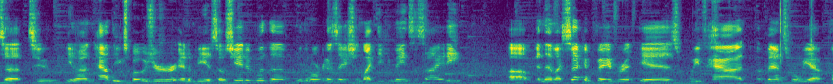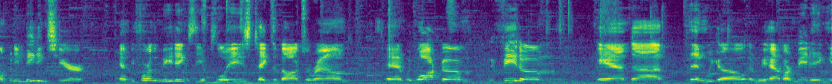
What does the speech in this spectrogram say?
to, to you know have the exposure and to be associated with a, with an organization like the Humane Society. Um, and then my second favorite is we've had events where we have company meetings here, and before the meetings, the employees take the dogs around and we walk them, we feed them, and uh, then we go and we have our meeting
